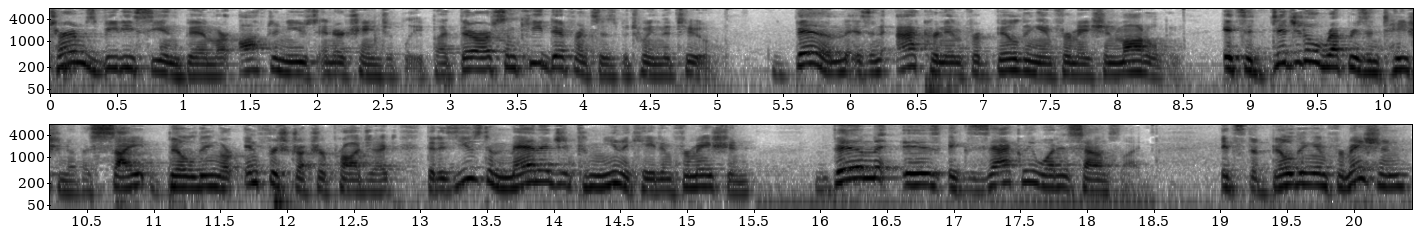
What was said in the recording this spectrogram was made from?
terms VDC and BIM are often used interchangeably, but there are some key differences between the two. BIM is an acronym for Building Information Modeling. It's a digital representation of a site, building, or infrastructure project that is used to manage and communicate information. BIM is exactly what it sounds like. It's the building information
